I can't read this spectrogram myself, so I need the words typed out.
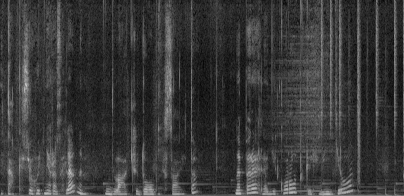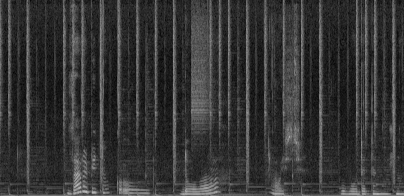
І так, сьогодні розглянемо два чудових сайти на перегляді коротких відео. Заробіток у доларах. Ось вводити можна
